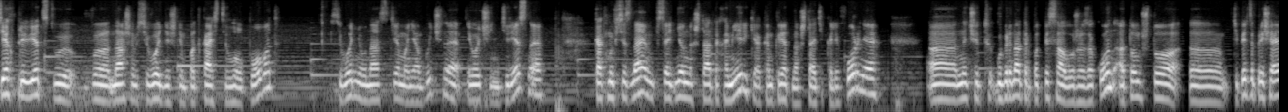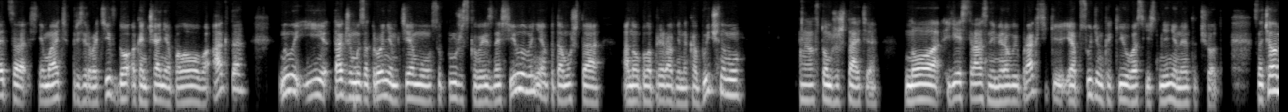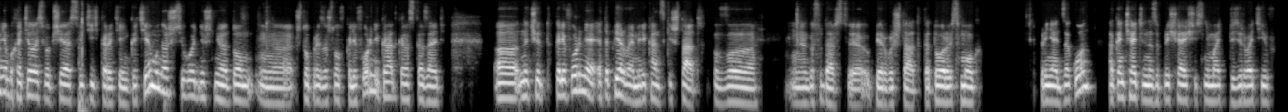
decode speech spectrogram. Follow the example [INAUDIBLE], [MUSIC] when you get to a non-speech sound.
Всех приветствую в нашем сегодняшнем подкасте «Лоу Повод». Сегодня у нас тема необычная и очень интересная. Как мы все знаем, в Соединенных Штатах Америки, а конкретно в штате Калифорния, а, значит, губернатор подписал уже закон о том, что э, теперь запрещается снимать презерватив до окончания полового акта. Ну и также мы затронем тему супружеского изнасилования, потому что оно было приравнено к обычному э, в том же штате но есть разные мировые практики, и обсудим, какие у вас есть мнения на этот счет. Сначала мне бы хотелось вообще осветить коротенько тему нашу сегодняшнюю, о том, э, что произошло в Калифорнии, кратко рассказать. Э, значит, Калифорния – это первый американский штат в государстве, первый штат, который смог принять закон, окончательно запрещающий снимать презерватив.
